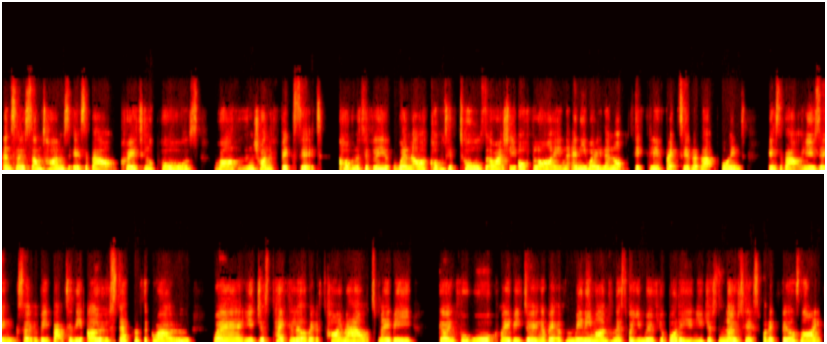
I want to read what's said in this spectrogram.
And so sometimes it's about creating a pause rather than trying to fix it cognitively when our cognitive tools are actually offline anyway they're not particularly effective at that point it's about using so it would be back to the o step of the grow where you just take a little bit of time out maybe going for a walk maybe doing a bit of mini mindfulness where you move your body and you just notice what it feels like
